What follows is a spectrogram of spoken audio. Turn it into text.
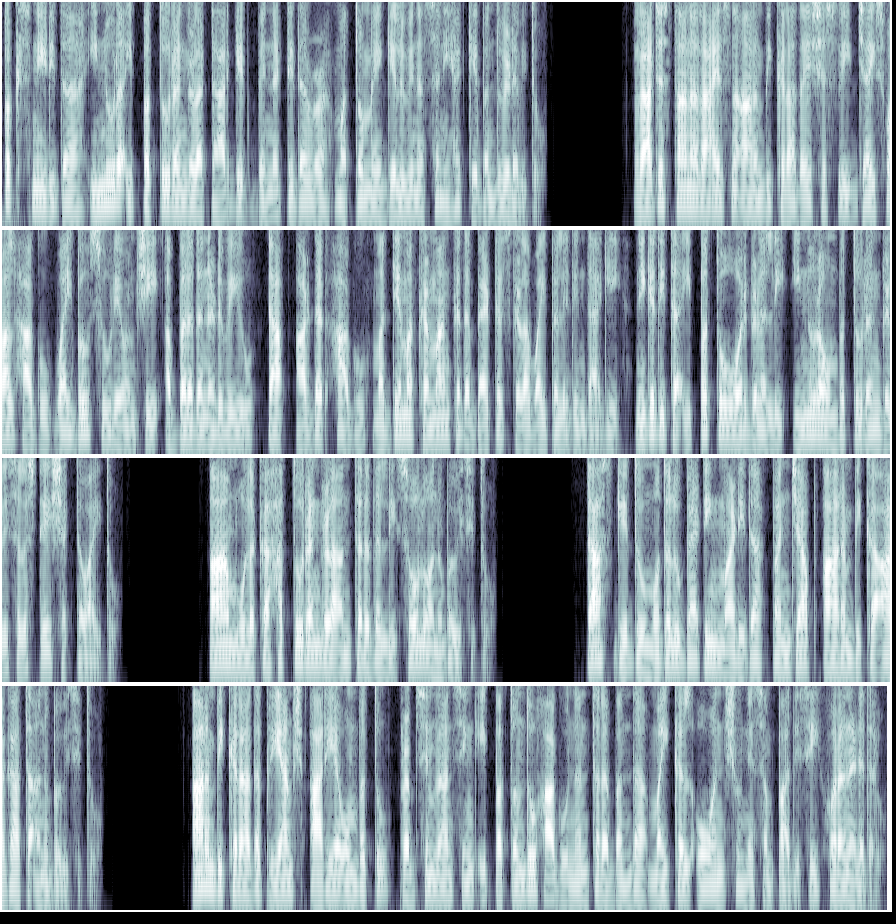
ಉತ್ಪಕ್ಸ್ ನೀಡಿದ ಇನ್ನೂರ ಇಪ್ಪತ್ತು ರನ್ಗಳ ಟಾರ್ಗೆಟ್ ಬೆನ್ನಟ್ಟಿದ ಮತ್ತೊಮ್ಮೆ ಗೆಲುವಿನ ಸನಿಹಕ್ಕೆ ಬಂದು ಇಡವಿತು ರಾಜಸ್ಥಾನ ರಾಯಲ್ಸ್ನ ಆರಂಭಿಕರಾದ ಯಶಸ್ವಿ ಜೈಸ್ವಾಲ್ ಹಾಗೂ ವೈಭವ್ ಸೂರ್ಯವಂಶಿ ಅಬ್ಬರದ ನಡುವೆಯೂ ಟಾಪ್ ಆರ್ಡರ್ ಹಾಗೂ ಮಧ್ಯಮ ಕ್ರಮಾಂಕದ ಬ್ಯಾಟರ್ಸ್ಗಳ ವೈಫಲ್ಯದಿಂದಾಗಿ ನಿಗದಿತ ಇಪ್ಪತ್ತು ಓವರ್ಗಳಲ್ಲಿ ಇನ್ನೂರ ಒಂಬತ್ತು ರನ್ ಗಳಿಸಲಷ್ಟೇ ಶಕ್ತವಾಯಿತು. ಆ ಮೂಲಕ ಹತ್ತು ರನ್ಗಳ ಅಂತರದಲ್ಲಿ ಸೋಲು ಅನುಭವಿಸಿತು. ಟಾಸ್ ಗೆದ್ದು ಮೊದಲು ಬ್ಯಾಟಿಂಗ್ ಮಾಡಿದ ಪಂಜಾಬ್ ಆರಂಭಿಕ ಆಘಾತ ಅನುಭವಿಸಿತು. ಆರಂಭಿಕರಾದ ಪ್ರಿಯಾಂಶ್ ಆರ್ಯ ಒಂಬತ್ತು, ಪ್ರಭ್ಸಿಮ್ರಾನ್ ಸಿಂಗ್ ಇಪ್ಪತ್ತೊಂದು ಹಾಗೂ ನಂತರ ಬಂದ ಮೈಕಲ್ ಓವನ್ ಶೂನ್ಯ ಸಂಪಾದಿಸಿ ಹೊರನಡೆದರು.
